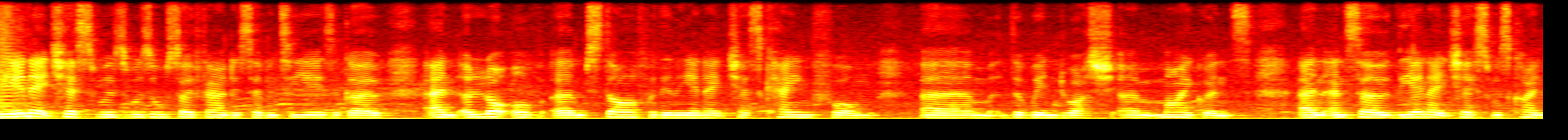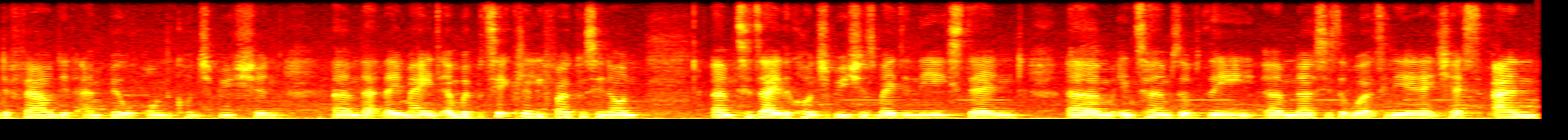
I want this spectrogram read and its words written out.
The NHS was, was also founded 70 years ago, and a lot of um, staff within the NHS came from um, the Windrush um, migrants, and, and so the NHS was kind of founded and built on the contribution um, that they made, and we're particularly focusing on. Um, today, the contributions made in the East End um, in terms of the um, nurses that worked in the NHS and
